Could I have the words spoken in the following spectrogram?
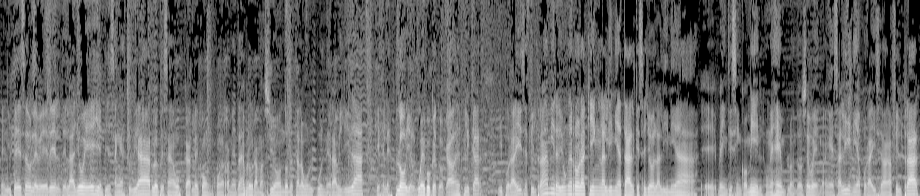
el, IPSW del, del iOS y empiezan a estudiarlo, empiezan a buscarle con, con herramientas de programación dónde está la vulnerabilidad, que es el exploit, el hueco que tú acabas de explicar y por ahí se filtra, ah, mira, hay un error aquí en la línea tal, qué sé yo, la línea eh, 25.000, un ejemplo. Entonces, bueno, en esa línea por ahí se van a filtrar.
